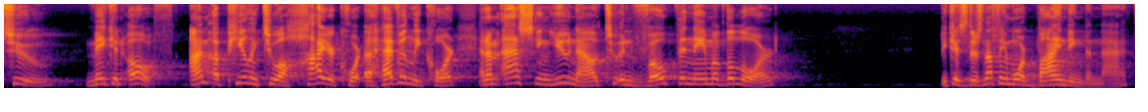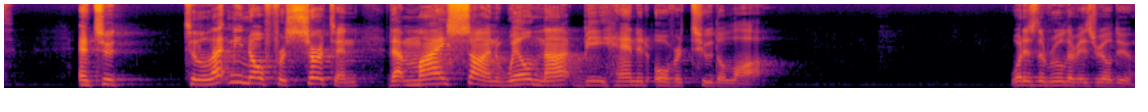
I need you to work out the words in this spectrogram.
to make an oath. I'm appealing to a higher court, a heavenly court, and I'm asking you now to invoke the name of the Lord because there's nothing more binding than that, and to, to let me know for certain that my son will not be handed over to the law. What does the ruler of Israel do?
